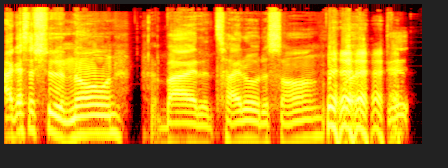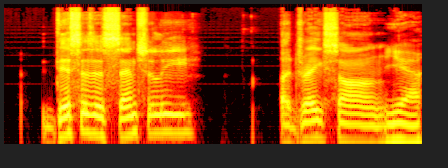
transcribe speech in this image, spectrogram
I guess I should have known by the title of the song, but this, this is essentially a Drake song Yeah.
